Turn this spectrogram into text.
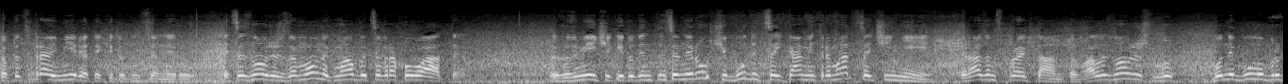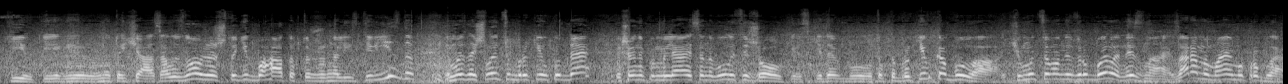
Тобто це треба міряти, який тут інтенсивний рух. І це знову ж замовник мав би це врахувати. Розуміючи, який тут інтенсивний рух, чи буде цей камінь триматися чи ні, разом з проєктантом. Але знову ж, бо- не було бруківки як на той час. Але знову ж тоді багато хто журналістів їздив, і ми знайшли цю бруківку де, якщо я не помиляюся, на вулиці Жовківській, де було. Тобто бруківка була. Чому цього не зробили, не знаю. Зараз ми маємо проблему.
